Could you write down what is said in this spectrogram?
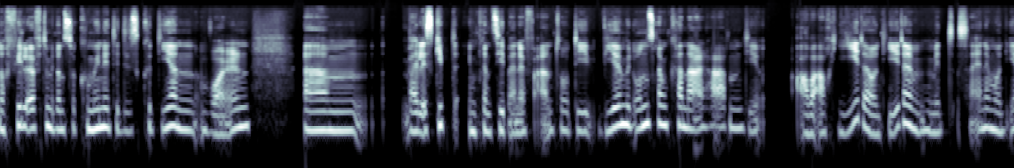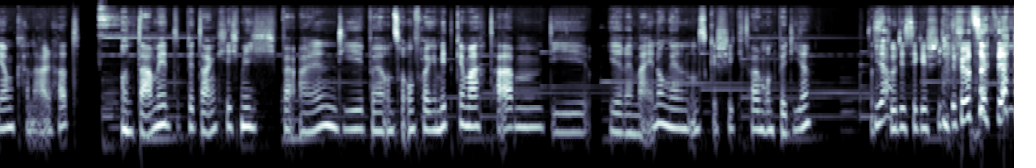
noch viel öfter mit unserer Community diskutieren wollen. Ähm, weil es gibt im Prinzip eine Verantwortung, die wir mit unserem Kanal haben, die aber auch jeder und jede mit seinem und ihrem Kanal hat. Und damit bedanke ich mich bei allen, die bei unserer Umfrage mitgemacht haben, die ihre Meinungen uns geschickt haben und bei dir dass ja. du diese Geschichte für uns erzählst.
